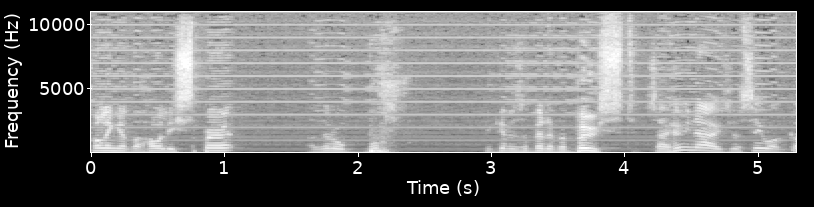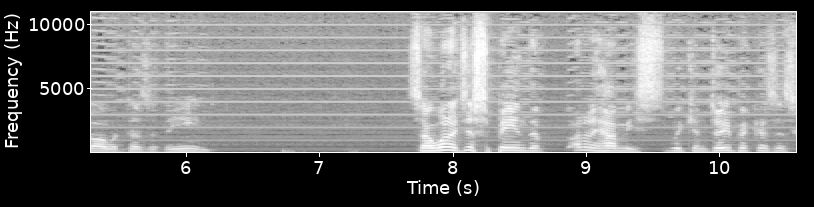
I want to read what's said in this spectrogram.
filling of the Holy Spirit, a little woof to give us a bit of a boost. So who knows? We'll see what God does at the end. So I want to just spend the, I don't know how many we can do because there's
